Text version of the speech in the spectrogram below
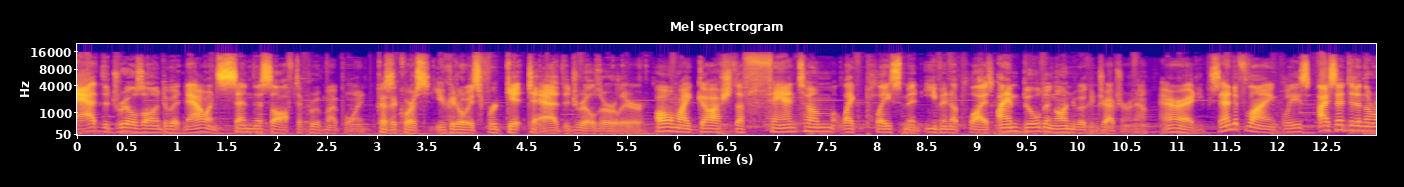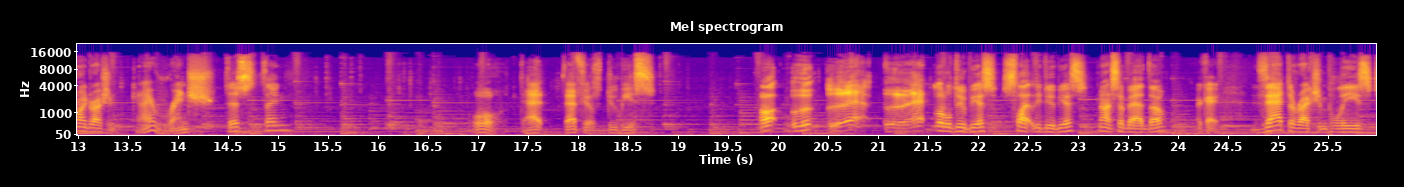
add the drills onto it now and send this off to prove my point. Because, of course, you could always forget to add the drills earlier. Oh my gosh, the phantom-like placement even applies. I'm building onto a contraption right now. Alrighty, send it flying, please. I sent it in the wrong direction. Can I wrench this thing? Oh, that, that feels dubious. Oh, little dubious, slightly dubious. Not so bad, though. Okay, that direction, please.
